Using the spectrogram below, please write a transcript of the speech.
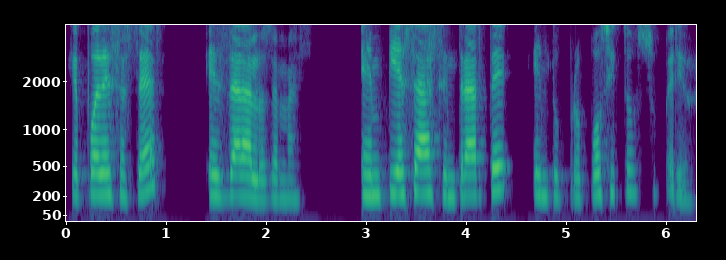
que puedes hacer es dar a los demás. Empieza a centrarte en tu propósito superior.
